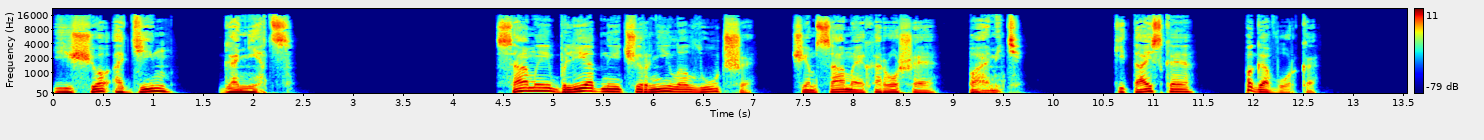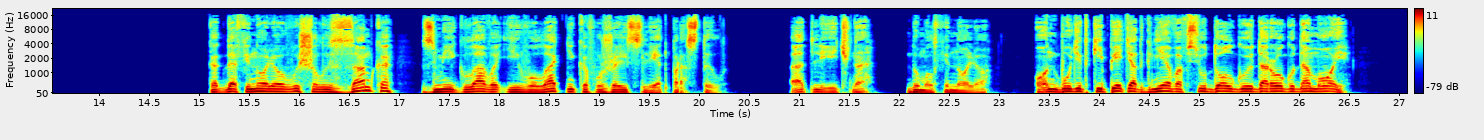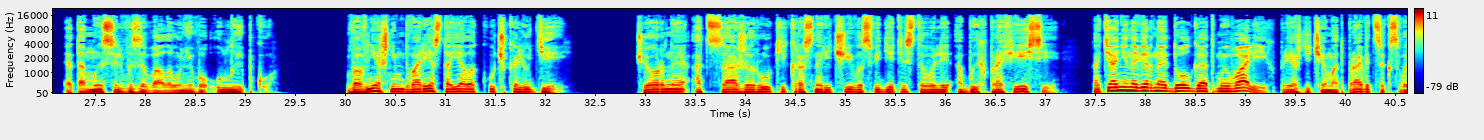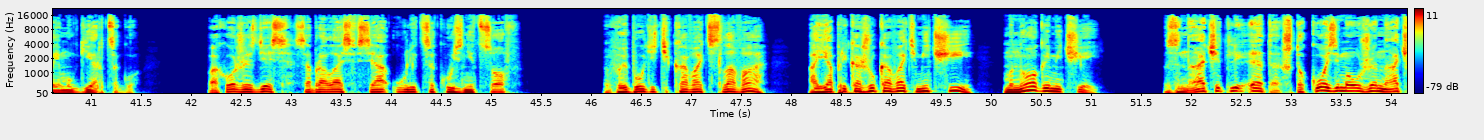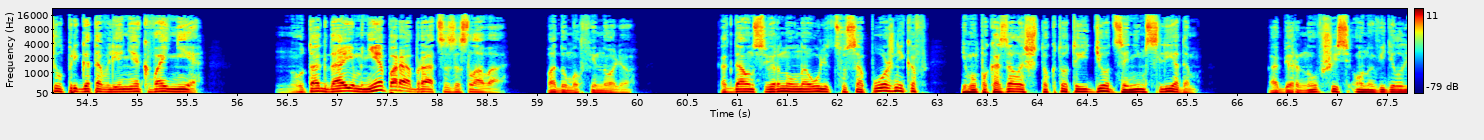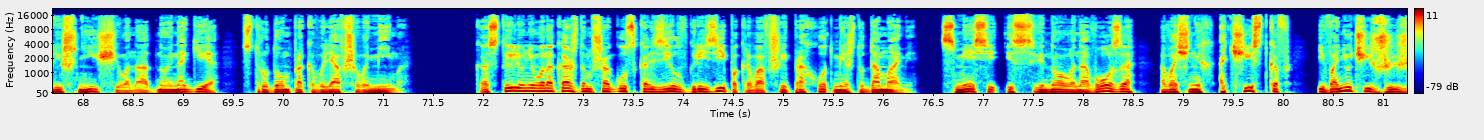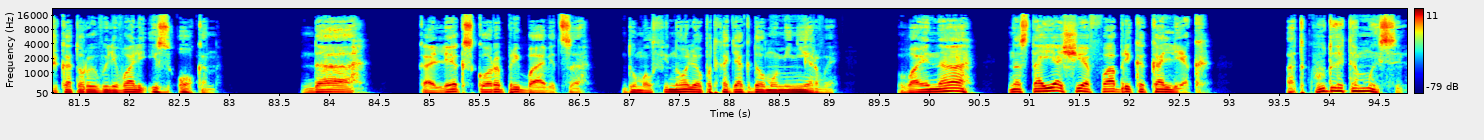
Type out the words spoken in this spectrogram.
Еще один гонец. Самые бледные чернила лучше, чем самая хорошая память. Китайская поговорка. Когда Фенолио вышел из замка, Змееглава и его латников уже и след простыл. «Отлично», — думал Фенолио. «Он будет кипеть от гнева всю долгую дорогу домой». Эта мысль вызывала у него улыбку. Во внешнем дворе стояла кучка людей. Черные от сажи руки красноречиво свидетельствовали об их профессии, хотя они, наверное, долго отмывали их, прежде чем отправиться к своему герцогу. Похоже, здесь собралась вся улица кузнецов. «Вы будете ковать слова, а я прикажу ковать мечи, много мечей. Значит ли это, что Козима уже начал приготовление к войне? Ну, тогда и мне пора браться за слова», — подумал Финолио. Когда он свернул на улицу сапожников, ему показалось, что кто-то идет за ним следом. Обернувшись, он увидел лишь нищего на одной ноге, с трудом проковылявшего мимо. Костыль у него на каждом шагу скользил в грязи, покрывавшей проход между домами. Смеси из свиного навоза, овощных очистков и вонючей жижи, которую выливали из окон. «Да, коллег скоро прибавится», — думал Финолео, подходя к дому Минервы. «Война — настоящая фабрика коллег». Откуда эта мысль?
